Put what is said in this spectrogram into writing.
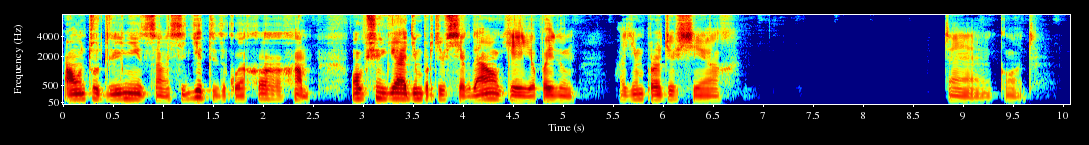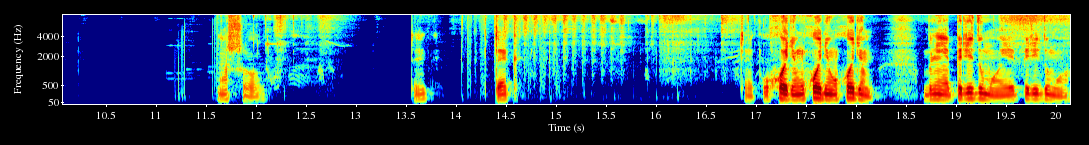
а он тут ленится. Сидит и такой, ха-ха-ха. В общем, я один против всех, да? Окей, я пойду. Один против всех. Так, вот. Нашел. Так, так. Так, уходим, уходим, уходим. Блин, я передумал, я передумал.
